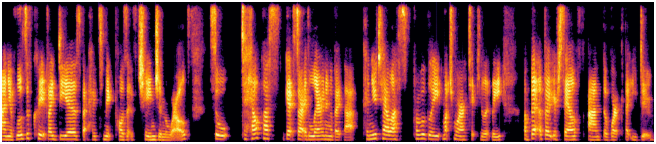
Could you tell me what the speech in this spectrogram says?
and you have loads of creative ideas about how to make positive change in the world. So, to help us get started learning about that, can you tell us, probably much more articulately, a bit about yourself and the work that you do.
